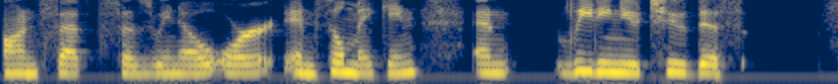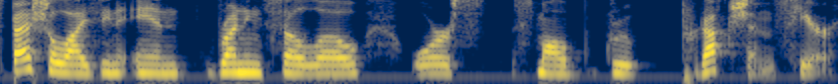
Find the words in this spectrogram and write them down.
on sets, as we know, or in filmmaking, and leading you to this specializing in running solo or s- small group productions here.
